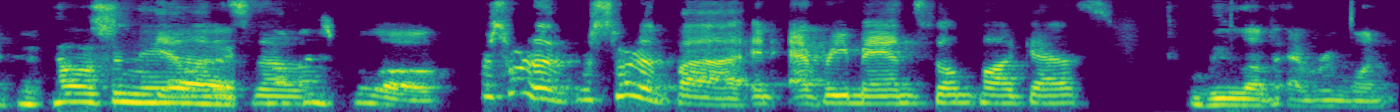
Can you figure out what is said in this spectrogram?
description. Tell us in the Yeah, uh, comments below. we're sort of we're sort of uh an everyman's film podcast We love everyone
